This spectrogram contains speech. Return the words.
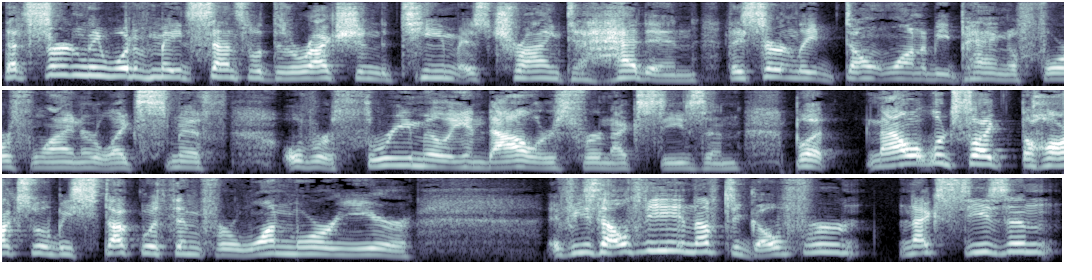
that certainly would have made sense with the direction the team is trying to head in. They certainly don't want to be paying a fourth liner like Smith over $3 million for next season. But now it looks like the Hawks will be stuck with him for one more year. If he's healthy enough to go for next season,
